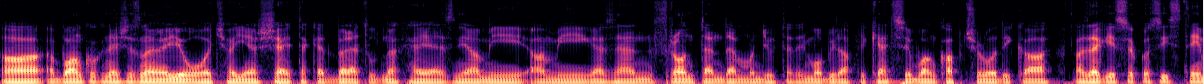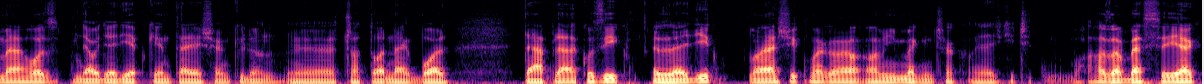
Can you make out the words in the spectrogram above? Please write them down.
a, a bankoknál, és ez nagyon jó, hogyha ilyen sejteket bele tudnak helyezni, ami, ami ezen frontenden mondjuk, tehát egy mobil applikációban kapcsolódik a, az egész ökoszisztémához, de hogy egyébként teljesen külön ö, csatornákból táplálkozik. Ez az egyik. A másik meg, a, ami megint csak, hogy egy kicsit hazabeszéljek,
